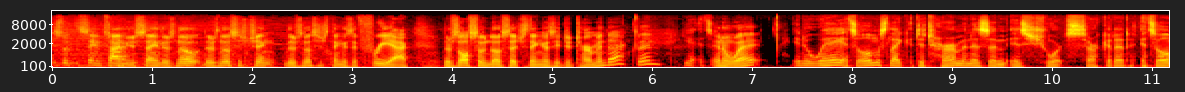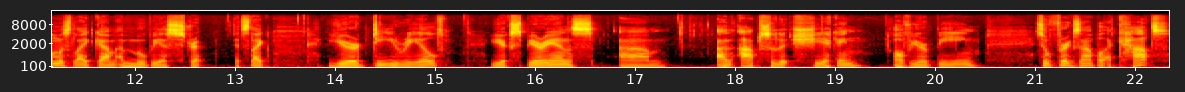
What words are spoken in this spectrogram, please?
So at the same time, you're saying there's no there's no such thing there's no such thing as a free act. There's also no such thing as a determined act. Then, Yeah, it's in a way. in a way, it's almost like determinism is short circuited. It's almost like um, a Mobius strip. It's like you're derailed. You experience um, an absolute shaking of your being. So, for example, a cat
